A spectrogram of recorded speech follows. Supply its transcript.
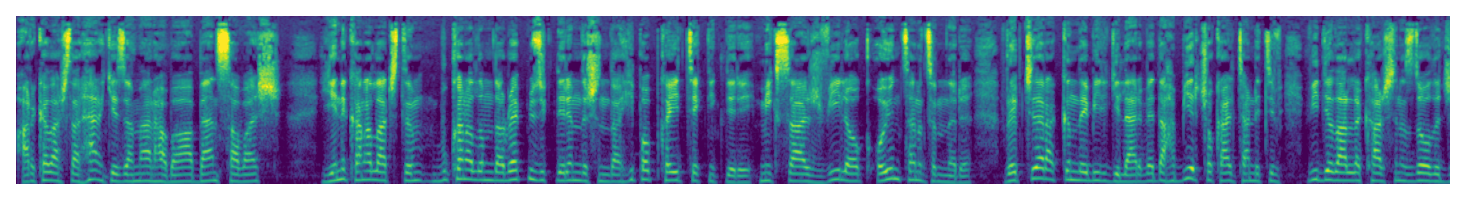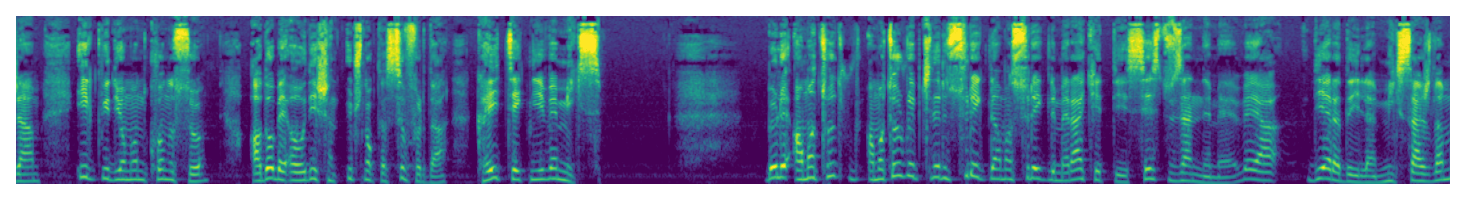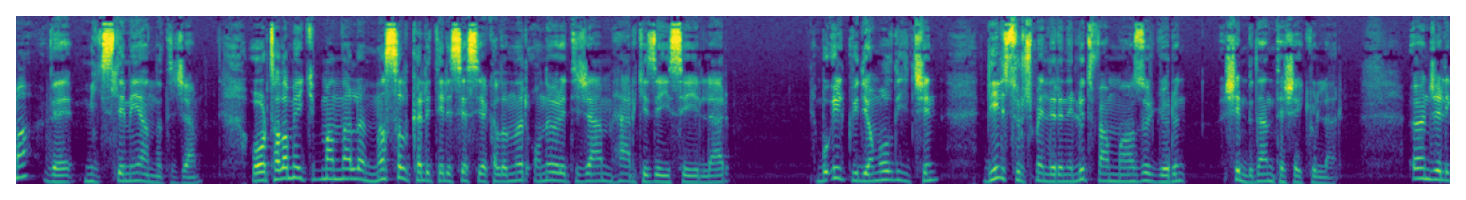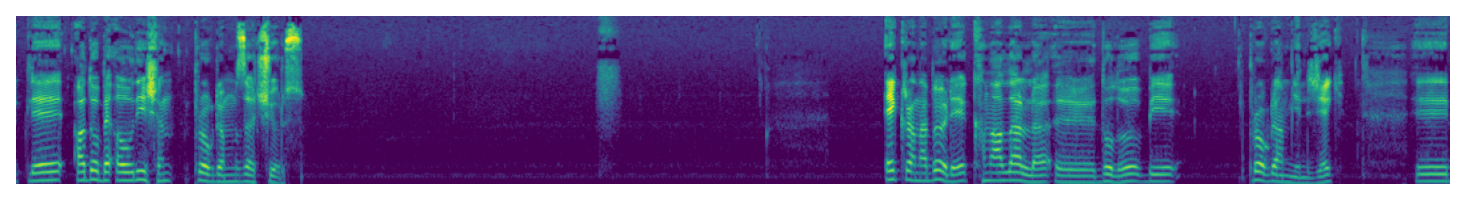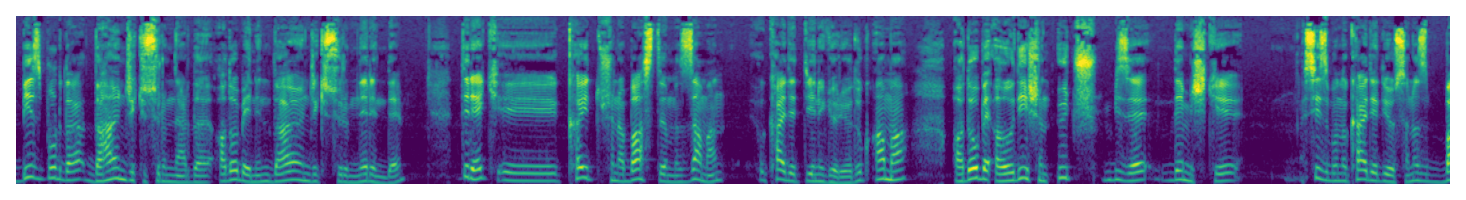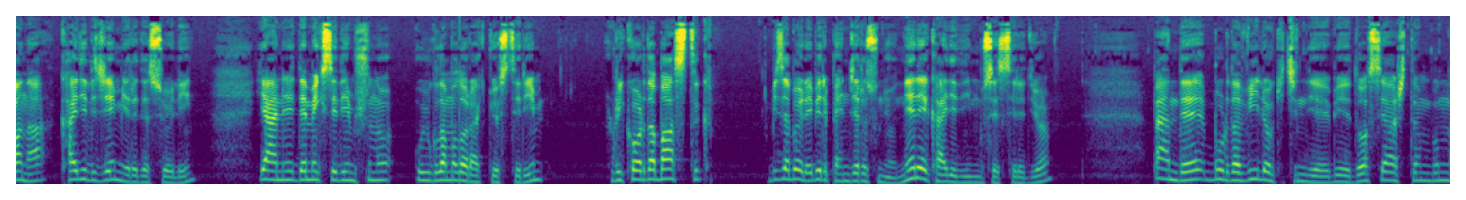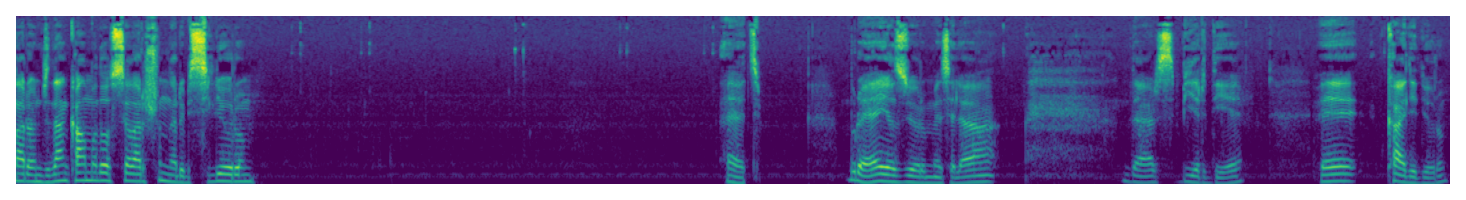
Arkadaşlar herkese merhaba. Ben Savaş. Yeni kanal açtım. Bu kanalımda rap müziklerim dışında hip hop kayıt teknikleri, miksaj, vlog, oyun tanıtımları, rapçiler hakkında bilgiler ve daha birçok alternatif videolarla karşınızda olacağım. İlk videomun konusu Adobe Audition 3.0'da kayıt tekniği ve mix. Böyle amatör amatör rapçilerin sürekli ama sürekli merak ettiği ses düzenleme veya diğer adıyla miksajlama ve mixlemeyi anlatacağım. Ortalama ekipmanlarla nasıl kaliteli ses yakalanır onu öğreteceğim. Herkese iyi seyirler. Bu ilk videom olduğu için dil sürçmelerini lütfen mazur görün. Şimdiden teşekkürler. Öncelikle Adobe Audition programımızı açıyoruz. Ekrana böyle kanallarla e, dolu bir program gelecek. E, biz burada daha önceki sürümlerde Adobe'nin daha önceki sürümlerinde direkt e, kayıt tuşuna bastığımız zaman kaydettiğini görüyorduk ama Adobe Audition 3 bize demiş ki siz bunu kaydediyorsanız bana kaydedeceğim yeri de söyleyin. Yani demek istediğim şunu uygulamalı olarak göstereyim. Record'a bastık. Bize böyle bir pencere sunuyor. Nereye kaydedeyim bu sesleri diyor. Ben de burada vlog için diye bir dosya açtım. Bunlar önceden kalma dosyalar. Şunları bir siliyorum. Evet. Buraya yazıyorum mesela ders 1 diye ve kaydediyorum.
